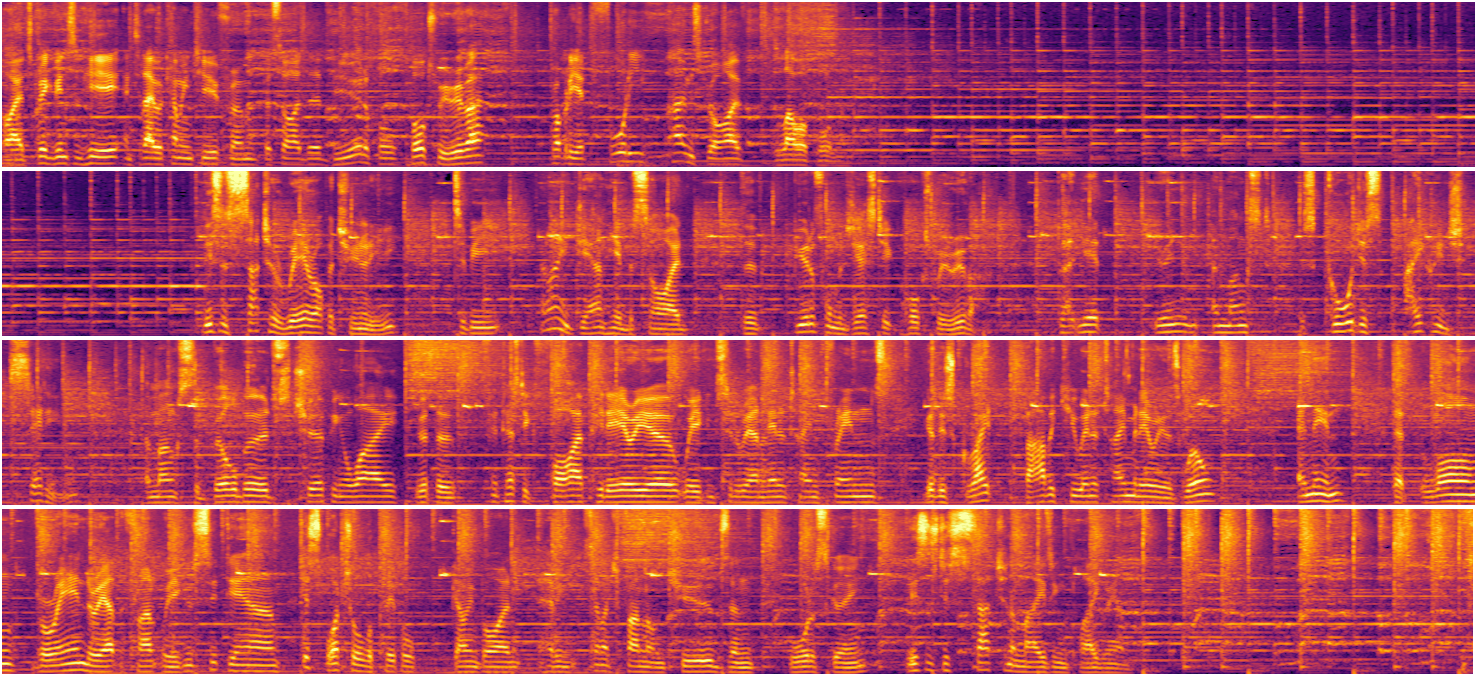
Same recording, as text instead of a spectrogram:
Hi, it's Greg Vincent here, and today we're coming to you from beside the beautiful Hawkesbury River, property at 40 Holmes Drive, Lower Portland. This is such a rare opportunity to be not only down here beside the beautiful, majestic Hawkesbury River, but yet you're in amongst this gorgeous acreage setting amongst the bellbirds chirping away. You've got the fantastic fire pit area where you can sit around and entertain friends. You've got this great barbecue entertainment area as well. And then that long veranda out the front where you can sit down, just watch all the people going by and having so much fun on tubes and water skiing. This is just such an amazing playground.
